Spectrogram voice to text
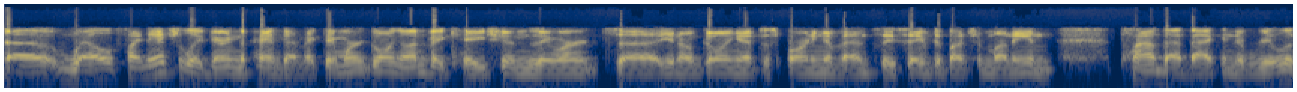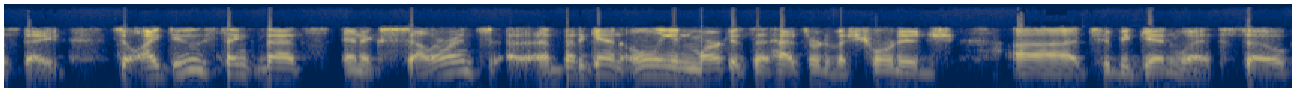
uh, well financially during the pandemic. They weren't going on vacations. They weren't, uh, you know, going out to sporting events. They saved a bunch of money and plowed that back into real estate. So I do think that's an accelerant, uh, but again, only in markets that had sort of a shortage uh, to begin with. So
